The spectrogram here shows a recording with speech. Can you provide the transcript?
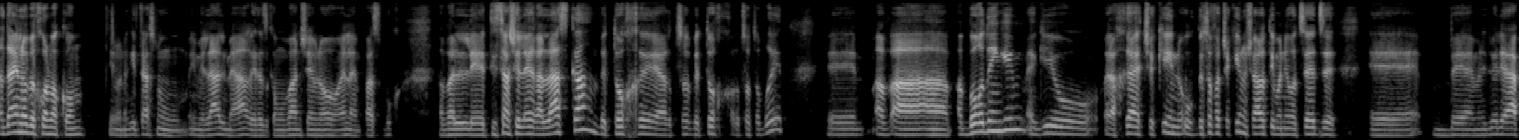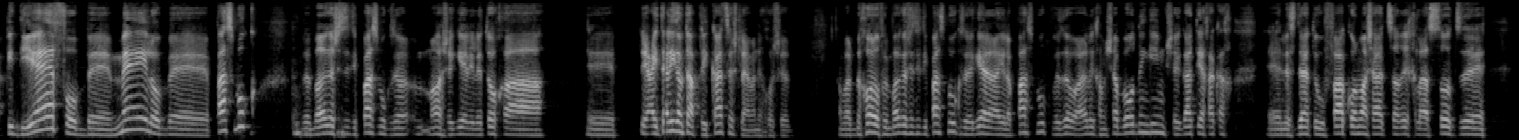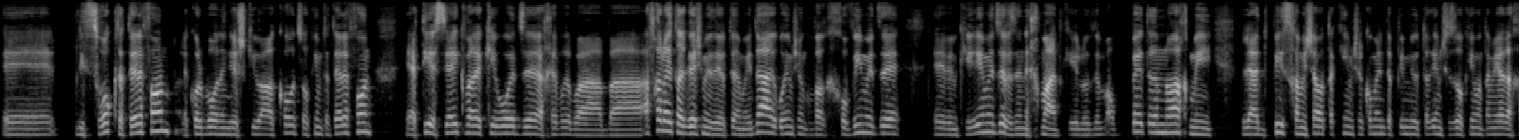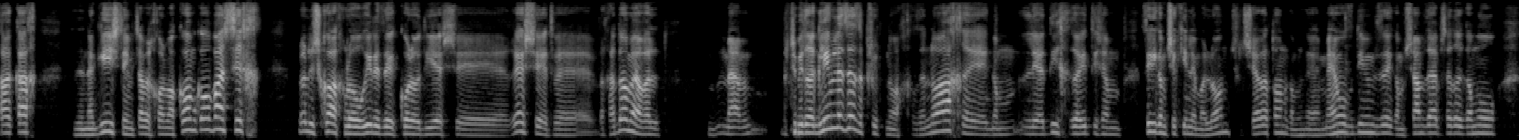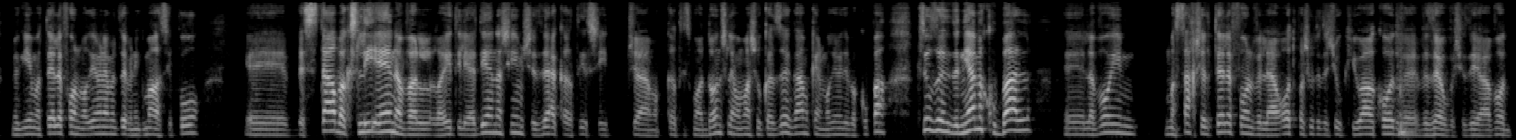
עדיין לא בכל מקום, כאילו נגיד טסנו עם אל על מהארץ, אז כמובן שהם לא, אין להם פסבוק, אבל אה, טיסה של אייר אלסקה בתוך, אה, ארצות, בתוך ארצות הברית, אה, הבורדינגים הגיעו אחרי הצ'ק-אין, הוא- בסוף הצ'ק-אין הוא שאל אותי אם אני רוצה את זה, נדמה לי היה PDF או במייל או בפסבוק, וברגע שעשיתי פסבוק זה ממש הגיע לי לתוך ה... הייתה לי גם את האפליקציה שלהם, אני חושב. אבל בכל אופן, ברגע שעשיתי פסבוק, זה הגיע אליי לפסבוק, וזהו, היה לי חמישה בורדינגים, כשהגעתי אחר כך אה, לשדה התעופה, כל מה שהיה צריך לעשות זה אה, לסרוק את הטלפון, לכל boarding יש QR code, סורקים את הטלפון, אה, ה-TSA כבר הכירו את זה, החבר'ה, ב, ב, אף אחד לא התרגש מזה יותר מדי, רואים שהם כבר חווים את זה, ומכירים את זה, וזה נחמד, כאילו, זה הרבה יותר נוח מלהדפיס חמישה עותקים של כל מיני דפים מיותרים שזורקים אותם מיד אחר כך, זה נגיש, זה נמצא בכל מקום, כמובן שצריך לא לשכוח להוריד את זה כל עוד יש רשת וכדומה, אבל כשמתרגלים לזה זה פשוט נוח. זה נוח, גם לידי ראיתי שם, עשיתי גם check in למלון של שרתון, גם הם עובדים עם זה, גם שם זה היה בסדר גמור, מגיעים הטלפון, מראים להם את זה ונגמר הסיפור. בסטארבקס לי אין, אבל ראיתי לידי אנשים שזה הכרטיס שהכרטיס מועדון שלהם או משהו כזה, גם כן מראים את זה בקופה. בקיצור, זה, זה נהיה מקובל אה, לבוא עם מסך של טלפון ולהראות פשוט איזשהו QR קוד ו- וזהו, ושזה יעבוד.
